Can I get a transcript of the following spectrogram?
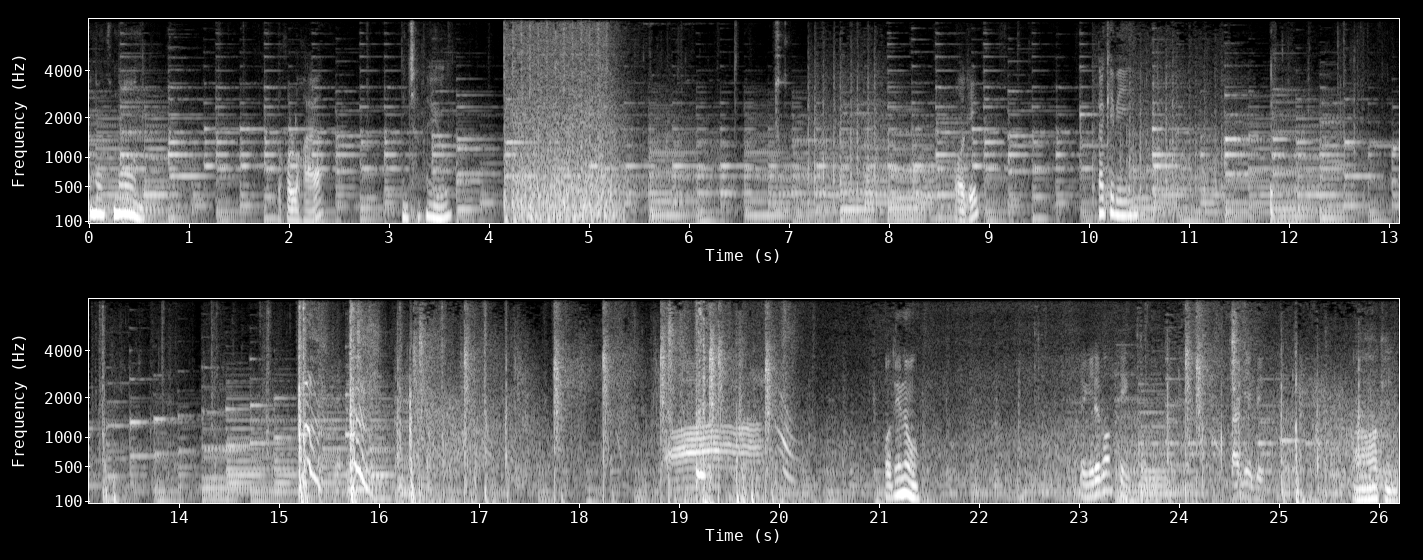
컴온 컴온 저걸로 가요? 괜찮아요 어디? 따개비 아. 어디노? 여기 1번 핑. 따개비. 아 하긴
